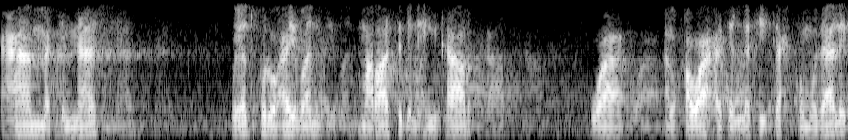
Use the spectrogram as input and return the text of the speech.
عامة الناس ويدخل أيضا مراتب الإنكار والقواعد التي تحكم ذلك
